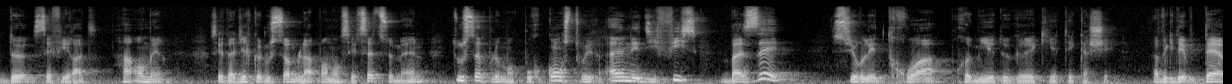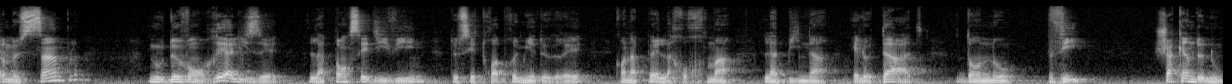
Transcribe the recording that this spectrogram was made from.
de Sephirat HaOmer. C'est-à-dire que nous sommes là pendant ces sept semaines, tout simplement pour construire un édifice basé sur les trois premiers degrés qui étaient cachés. Avec des termes simples, nous devons réaliser la pensée divine de ces trois premiers degrés qu'on appelle la chokhmah, la bina et le da'at dans nos vies, chacun de nous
